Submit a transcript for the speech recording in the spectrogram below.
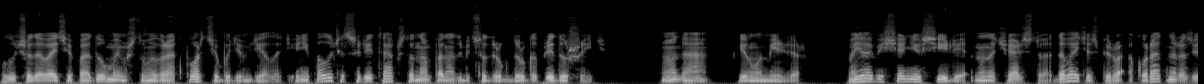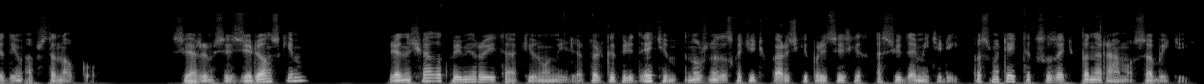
Лучше давайте подумаем, что мы в Рокпорте будем делать, и не получится ли так, что нам понадобится друг друга придушить. Ну да, кинул Миллер. Мое обещание в силе, но начальство, давайте сперва аккуратно разведаем обстановку. Свяжемся с Зеленским? Для начала, к примеру, и так, кивнул Миллер. Только перед этим нужно заскочить к парочке полицейских осведомителей, посмотреть, так сказать, панораму событий.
